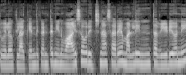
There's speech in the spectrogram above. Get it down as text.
ట్వెల్వ్ ఓ క్లాక్. ఎందుకంటే నేను వాయిస్ ఓవర్ ఇచ్చినా సరే మళ్ళీ ఇంత వీడియోని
